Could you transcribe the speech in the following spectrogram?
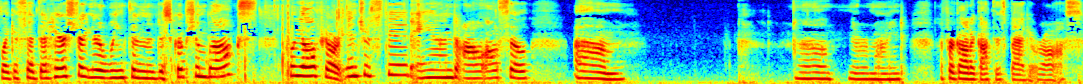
like I said, that hair straightener linked in the description box for y'all if y'all are interested. And I'll also um, oh, never mind. I forgot I got this bag at Ross.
